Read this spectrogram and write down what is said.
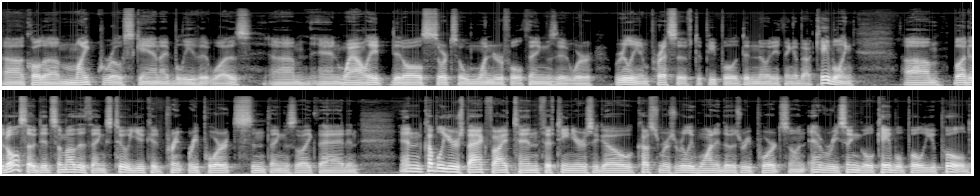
uh, called a Microscan, I believe it was. Um, and wow, it did all sorts of wonderful things that were really impressive to people that didn't know anything about cabling. Um, but it also did some other things too. You could print reports and things like that. And, and a couple years back, 5, 10, 15 years ago, customers really wanted those reports on every single cable pull you pulled.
